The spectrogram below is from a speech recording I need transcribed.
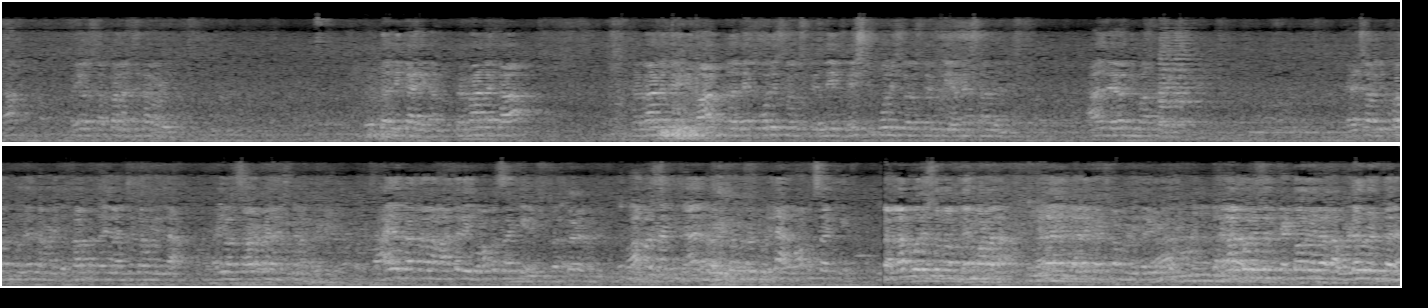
ಐವತ್ತು ಸಾವಿರ ಲಂಚ ತಗೊಂಡಿದ್ದೀರಾ ದೊಡ್ಡ ಅಧಿಕಾರಿ ನಮ್ಮ ಕರ್ನಾಟಕ ಕರ್ನಾಟಕದಲ್ಲಿ ಭಾರತದಲ್ಲಿ ಪೊಲೀಸ್ ವ್ಯವಸ್ಥೆಯಲ್ಲಿ ಬೆಸ್ಟ್ ಪೊಲೀಸ್ ವ್ಯವಸ್ಥೆ ಎರಡನೇ ಸ್ಥಾನದಲ್ಲಿ ಆದ್ರೆ ನಿಮ್ಮ ಎರಡ್ ಸಾವಿರದ ಇಪ್ಪತ್ತ್ ಮೂರರಿಂದ ನಮಗೆ ದೊಡ್ಡಾಪುರದಲ್ಲಿ ಹಂಚಿಕೊಂಡಿಲ್ಲ ಐವತ್ತು ಸಾವಿರ ರೂಪಾಯಿ ಹಂಚಿಕೊಂಡು ಸಹಾಯಕರ ಮಾತಾಡಿ, ವಾಪಸ್ ಹಾಕಿ. ವಾಪಸ್ ಹಾಕಿ ಇಲ್ಲ, ವಾಪಸ್ ಹಾಕಿ. ಎಲ್ಲ ಪೊಲೀಸರು ಬ್ಲೇಮ್ ಮಾಡಲ್ಲ. ಎಲ್ಲ ತಲೆ ಕಟ್ಸ್ಕೊಂಡ್ಬಿಟ್ಟಿದ್ದಾರೆ ಎಲ್ಲ ಪೊಲೀಸರು ಕೆಟ್ಟವರು ಇರಲ್ಲ, ಒಳ್ಳೆಯವರು ಇರ್ತಾರೆ.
